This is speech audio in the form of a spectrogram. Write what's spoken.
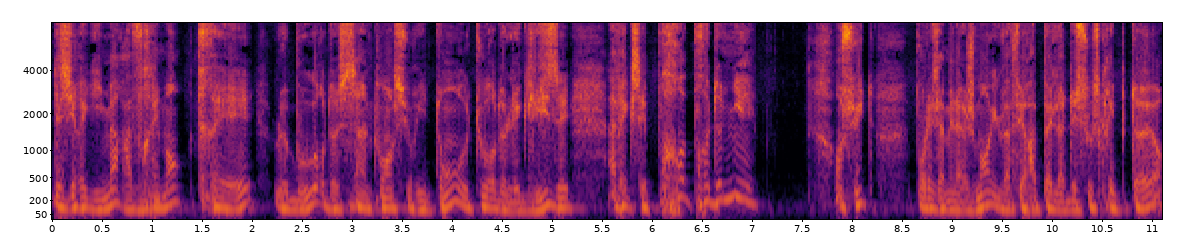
Désiré Guimard a vraiment créé le bourg de Saint-Ouen-sur-Iton autour de l'église et avec ses propres deniers. Ensuite, pour les aménagements, il va faire appel à des souscripteurs,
